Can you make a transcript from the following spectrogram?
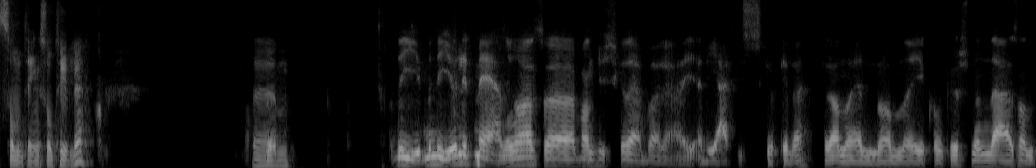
sånne ting så tydelig. Det, det gir, men det gir jo litt mening. Altså, man husker det bare Eller jeg husker jo ikke det fra når Enron gikk konkurs, men det er jo sånn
